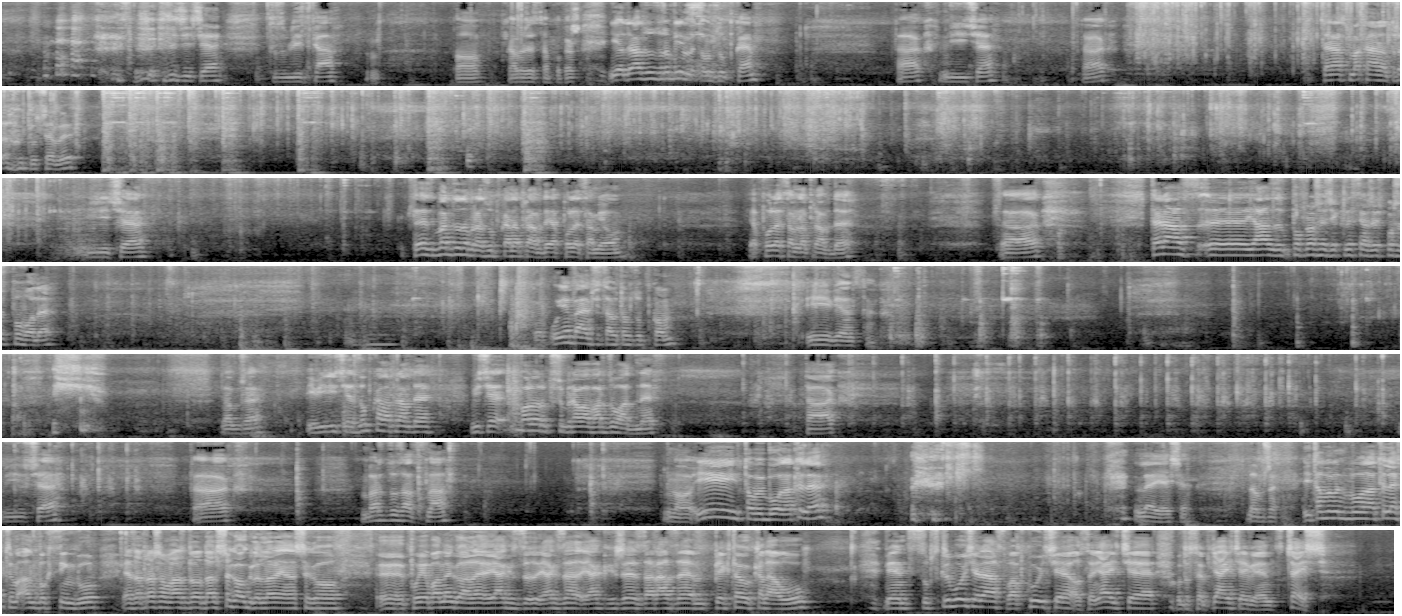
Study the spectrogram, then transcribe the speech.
Widzicie? Tu z bliska. O, kamerzysta pokaż. I od razu zrobimy tą zupkę. Tak, widzicie? Tak. Teraz makaron trochę utuczemy. Widzicie? To jest bardzo dobra zupka, naprawdę. Ja polecam ją. Ja polecam naprawdę. Tak. Teraz y, ja poproszę cię, Krystian, żebyś poszedł po wodę. Ujebałem się całą tą zupką. I więc tak. Dobrze. I widzicie, zupka naprawdę, widzicie, kolor przybrała bardzo ładny. Tak. Widzicie? Tak. Bardzo zacna. No i to by było na tyle. Leje się. Dobrze. I to by było na tyle w tym unboxingu. Ja zapraszam was do dalszego oglądania naszego y, pojebanego, ale jak, jak za, jakże zarazem pięknego kanału. Więc subskrybujcie nas, łapkujcie, oceniajcie, udostępniajcie, więc cześć!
